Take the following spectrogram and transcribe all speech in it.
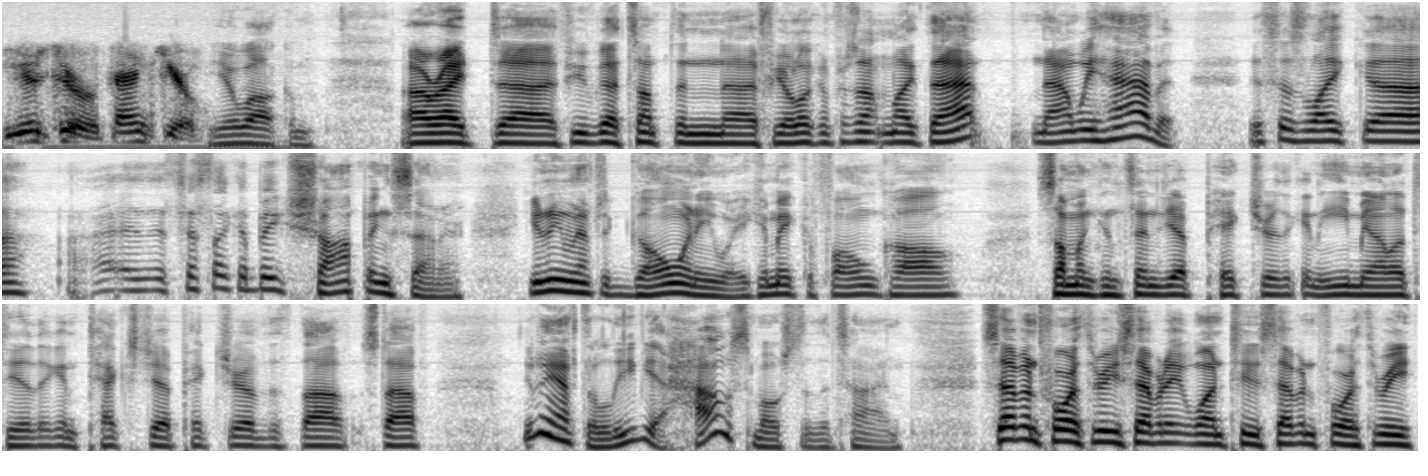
You too. Thank you. You're welcome. All right. Uh, if you've got something, uh, if you're looking for something like that, now we have it. This is like, uh, it's just like a big shopping center. You don't even have to go anywhere. You can make a phone call. Someone can send you a picture. They can email it to you. They can text you a picture of the stuff. stuff. You don't have to leave your house most of the time. 743 7812, 743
